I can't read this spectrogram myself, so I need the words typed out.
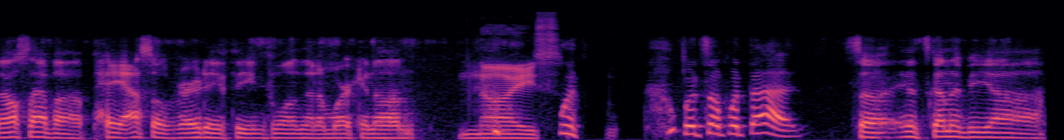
I also have a Payaso Verde themed one that I'm working on. Nice. what, what's up with that? So it's gonna be uh,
